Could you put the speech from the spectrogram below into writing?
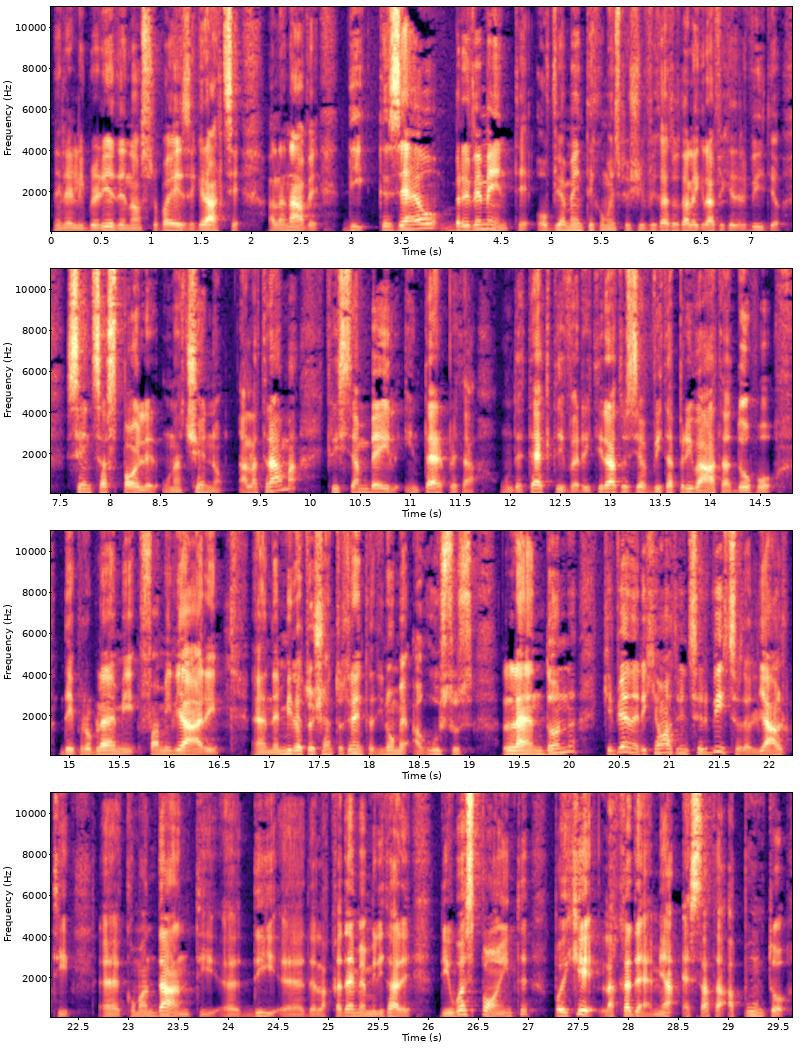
nelle librerie del nostro paese grazie alla nave di Teseo. Brevemente, ovviamente come specificato dalle grafiche del video, senza spoiler, un accenno alla trama. Christian Bale interpreta un detective ritiratosi a vita privata dopo dei problemi familiari eh, nel 1830 di nome Augustus Landon che viene richiamato in servizio dagli alti eh, comandanti eh, di, eh, dell'Accademia Militare di West Point poiché l'Accademia è stata appunto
